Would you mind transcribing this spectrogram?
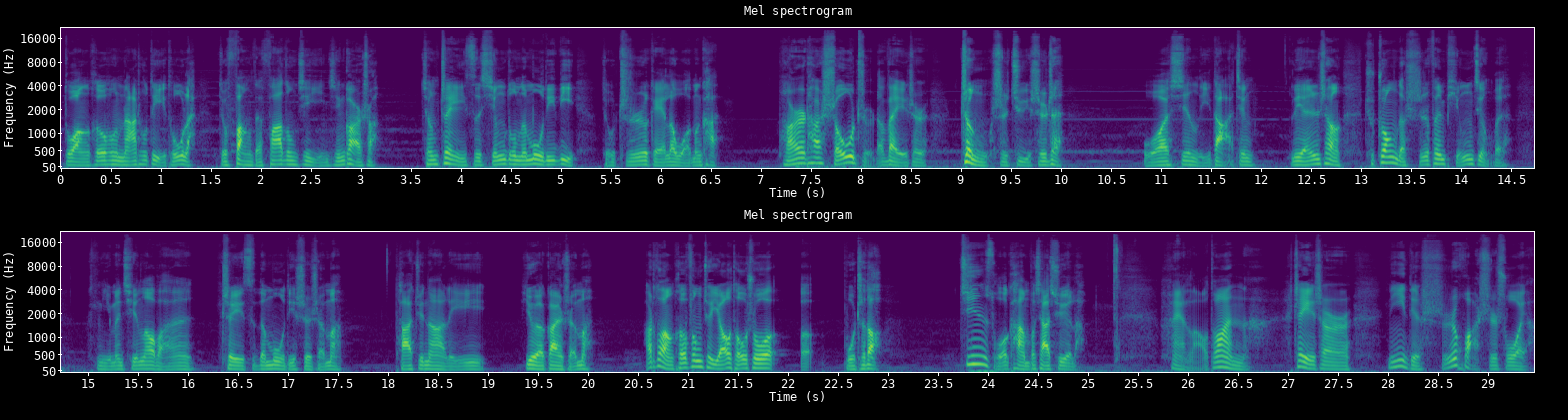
段和风拿出地图来，就放在发动机引擎盖上，将这一次行动的目的地就指给了我们看。而他手指的位置正是巨石阵。我心里大惊，脸上却装得十分平静，问：“你们秦老板这次的目的是什么？他去那里又要干什么？”而段和风却摇头说：“呃，不知道。”金锁看不下去了：“嗨，老段呐，这事儿你得实话实说呀！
